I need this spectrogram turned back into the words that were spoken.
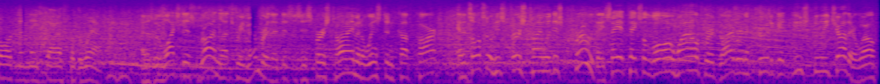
Gordon and these guys for the win. And as we watch this run, let's remember that this is his first time in a Winston Cup car, and it's also his first time with his crew. They say it takes a long while for a driver and a crew to get used to each other. Well,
